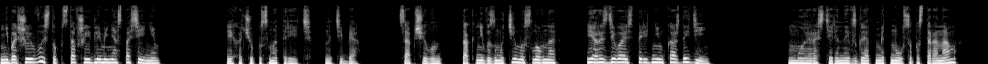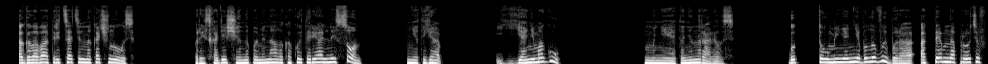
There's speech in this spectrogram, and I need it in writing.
небольшой выступ, ставший для меня спасением. «Я хочу посмотреть на тебя», — сообщил он так невозмутимо, словно я раздеваюсь перед ним каждый день. Мой растерянный взгляд метнулся по сторонам, а голова отрицательно качнулась. Происходящее напоминало какой-то реальный сон. Нет, я... я не могу. Мне это не нравилось. Будто у меня не было выбора, а Тем, напротив,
